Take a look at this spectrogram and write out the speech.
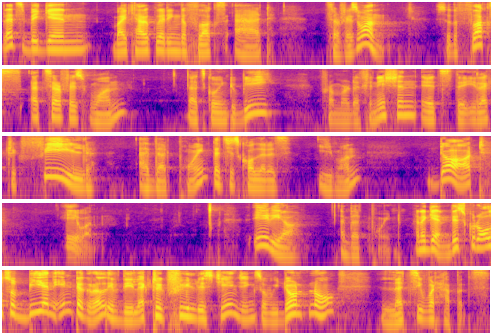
Let's begin by calculating the flux at surface 1. So the flux at surface 1, that's going to be, from our definition, it's the electric field at that point. Let's just call that as E1 dot A1. Area at that point. And again, this could also be an integral if the electric field is changing, so we don't know. Let's see what happens.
